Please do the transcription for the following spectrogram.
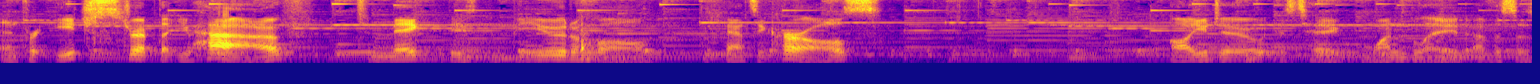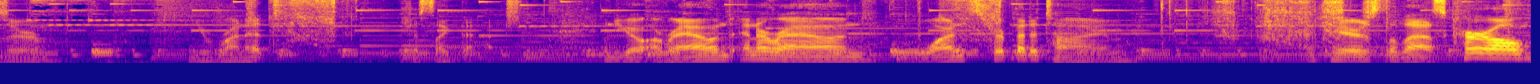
and for each strip that you have, to make these beautiful fancy curls, all you do is take one blade of the scissor, and you run it just like that. And you go around and around, one strip at a time. And here's the last curl.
